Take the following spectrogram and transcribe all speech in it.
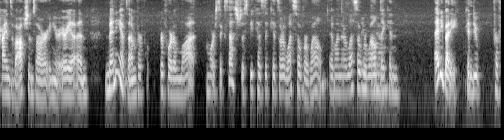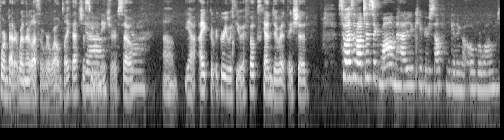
kinds of options are in your area, and many of them rep- report a lot more success just because the kids are less overwhelmed, and when they're less overwhelmed, they can anybody can do perform better when they're less overwhelmed. Like that's just human nature. So Yeah. um, yeah, I agree with you. If folks can do it, they should. So, as an autistic mom, how do you keep yourself from getting overwhelmed?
